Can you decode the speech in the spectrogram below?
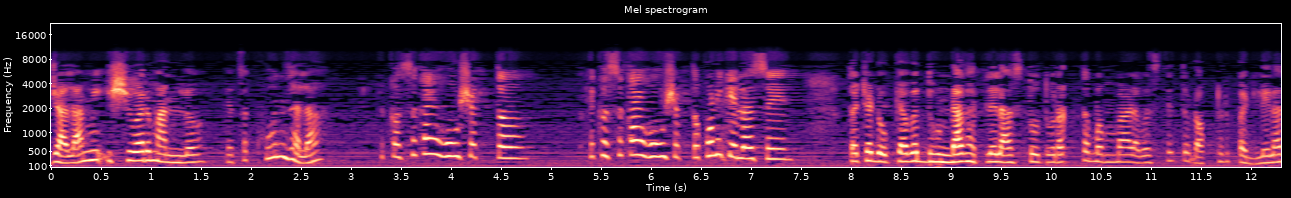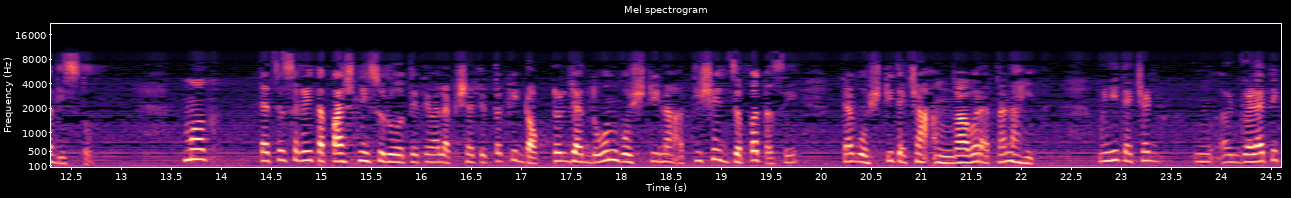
ज्याला मी ईश्वर मानलं त्याचा खून झाला हे कसं काय होऊ शकतं? हे कसं काय होऊ शकतं? कोणी केलं असेल? त्याच्या डोक्यावर धोंडा घातलेला असतो. तो रक्तबंबाळ अवस्थेत तो डॉक्टर पडलेला दिसतो. मग त्याचं सगळी तपासणी सुरू होते तेव्हा लक्षात येतं की डॉक्टर ज्या दोन गोष्टींना अतिशय जपत असे त्या गोष्टी त्याच्या अंगावर आता नाहीत. म्हणजे त्याच्या गळ्यात एक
